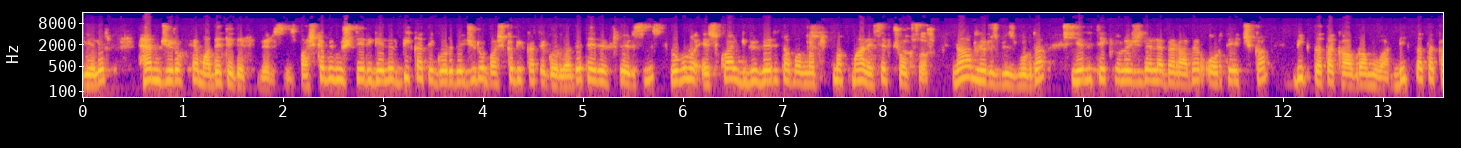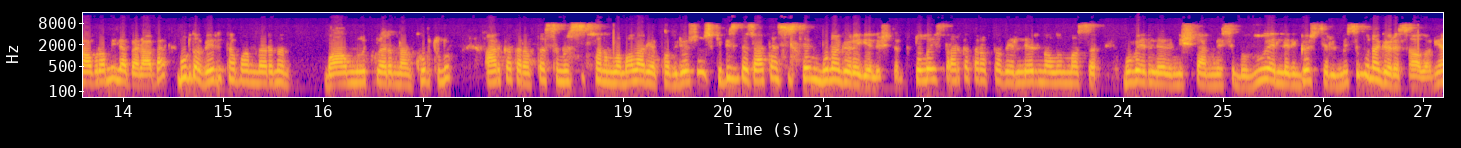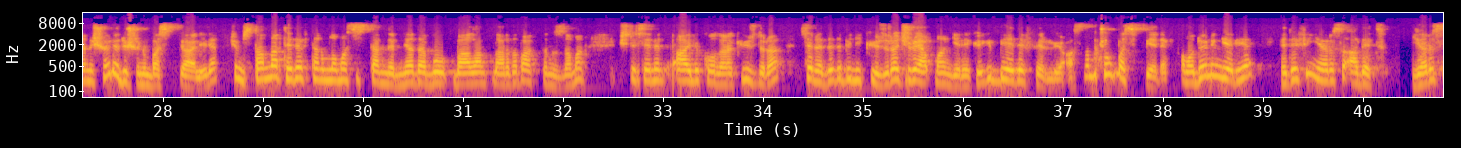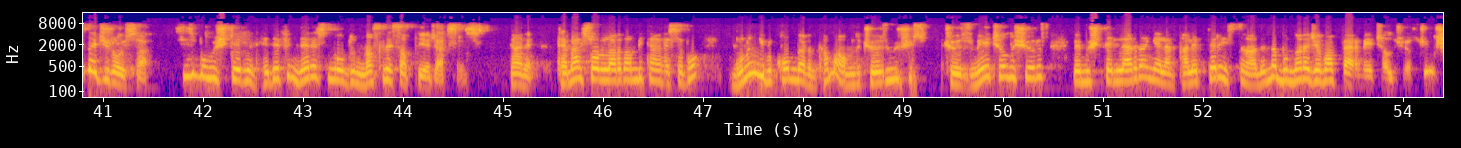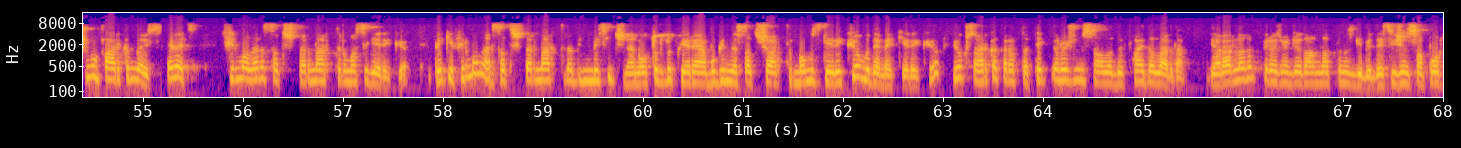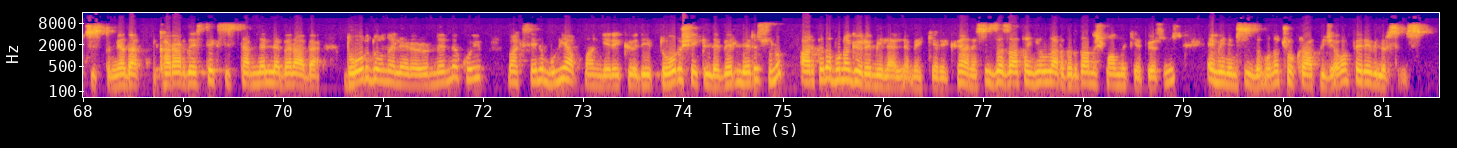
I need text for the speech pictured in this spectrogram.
gelir hem hem ciro hem adet hedefi verirsiniz. Başka bir müşteri gelir bir kategoride ciro başka bir kategoride adet hedefi verirsiniz ve bunu SQL gibi veri tabanına tutmak maalesef çok zor. Ne yapıyoruz biz burada? Yeni teknolojilerle beraber ortaya çıkan Big Data kavramı var. Big Data kavramıyla beraber burada veri tabanlarının bağımlılıklarından kurtulup arka tarafta sınırsız tanımlamalar yapabiliyorsunuz ki biz de zaten sistemi buna göre geliştirdik. Dolayısıyla arka tarafta verilerin alınması, bu verilerin işlenmesi, bu, bu verilerin gösterilmesi buna göre sağlanıyor. Yani şöyle düşünün basit bir haliyle. Şimdi standart hedef tanımlama sistemlerinin ya da bu bağlantılarda baktığınız zaman işte senin aylık olarak 100 lira, senede de 1200 lira ciro yapman gerekiyor gibi bir hedef veriliyor. Aslında bu çok basit bir hedef. Ama dönün geriye hedefin yarısı adet. Yarısı da ciroysa siz bu müşterinin hedefin neresinde olduğunu nasıl hesaplayacaksınız? Yani temel sorulardan bir tanesi bu. Bunun gibi konuların tamamını çözmüşüz, çözmeye çalışıyoruz ve müşterilerden gelen taleplere istinaden de bunlara cevap vermeye çalışıyoruz. Çünkü şunun farkındayız. Evet firmaların satışlarını arttırması gerekiyor. Peki firmaların satışlarını arttırabilmesi için yani oturduk yere ya bugün de satış arttırmamız gerekiyor mu demek gerekiyor? Yoksa arka tarafta teknolojinin sağladığı faydalardan yararlanıp biraz önce de anlattığınız gibi decision support system ya da karar destek sistemleriyle beraber doğru doneleri önlerine koyup bak senin bunu yapman gerekiyor deyip doğru şekilde verileri sunup arkada buna göre mi ilerlemek gerekiyor? Yani siz de zaten yıllardır danışmanlık yapıyorsunuz. Eminim siz de buna çok rahat bir cevap verebilirsiniz.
